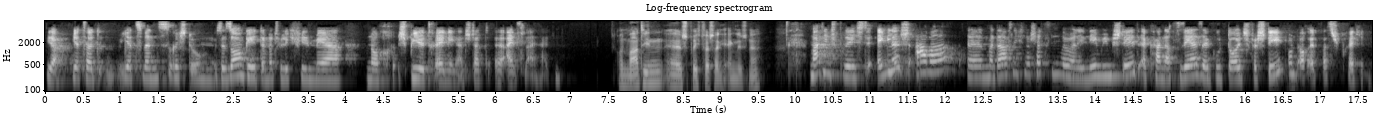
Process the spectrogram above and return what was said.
ja, jetzt halt, jetzt, wenn es Richtung Saison geht, dann natürlich viel mehr noch Spieltraining anstatt äh, Einzeleinheiten. Und Martin äh, spricht wahrscheinlich Englisch, ne? Martin spricht Englisch, aber äh, man darf es nicht unterschätzen, wenn man neben ihm steht. Er kann auch sehr, sehr gut Deutsch verstehen und auch etwas sprechen.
